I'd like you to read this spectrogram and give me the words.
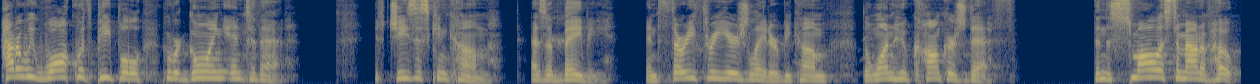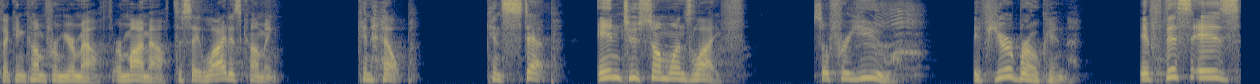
How do we walk with people who are going into that? If Jesus can come as a baby and 33 years later become the one who conquers death, then the smallest amount of hope that can come from your mouth or my mouth to say light is coming can help, can step into someone's life. So for you, if you're broken, if this is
